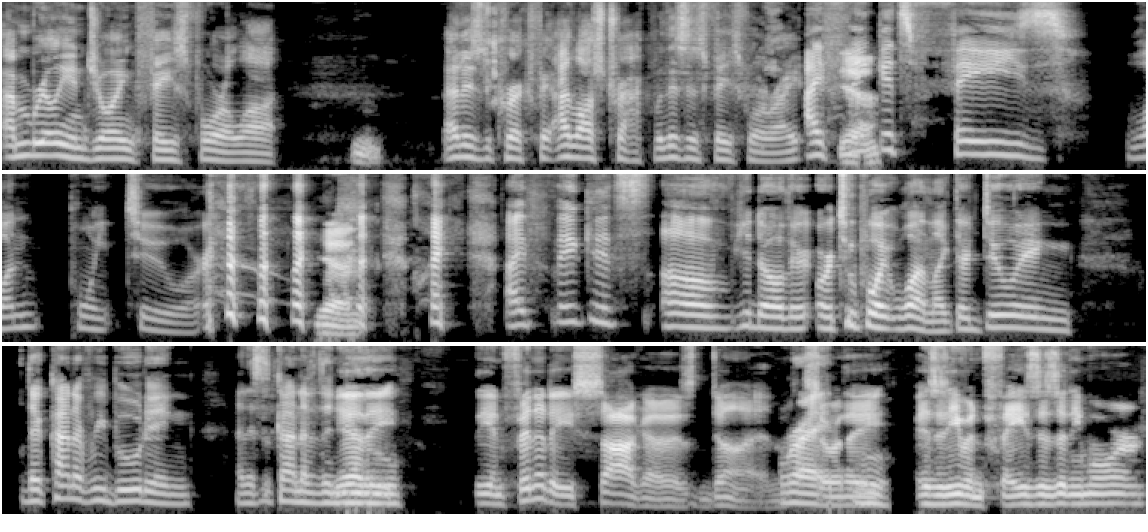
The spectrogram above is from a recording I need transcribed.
I'm really enjoying Phase Four a lot. Hmm. That is the correct phase. I lost track, but this is Phase Four, right? I think it's phase 1.2 or like, Yeah. like I think it's um you know they're or 2.1 like they're doing they're kind of rebooting and this is kind of the Yeah, new the the Infinity Saga is done. Right. So are they? Mhm. Is it even phases anymore?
